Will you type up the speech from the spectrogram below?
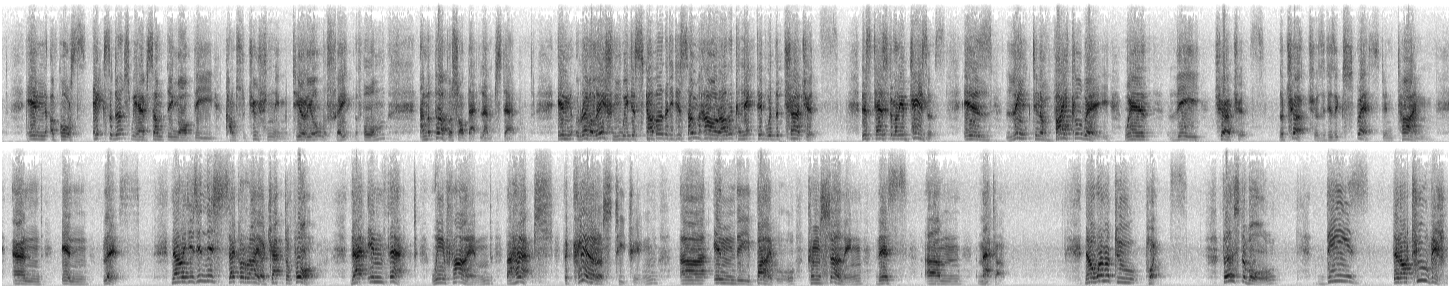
In, of course, Exodus, we have something of the constitution, the material, the shape, the form, and the purpose of that lampstand. In Revelation, we discover that it is somehow or other connected with the churches. This testimony of Jesus is linked in a vital way with the churches. The church as it is expressed in time and in place. Now it is in this Zechariah chapter 4 that in fact we find perhaps the clearest teaching uh, in the Bible concerning this um, matter. Now, one or two points. First of all, these, there are two visions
